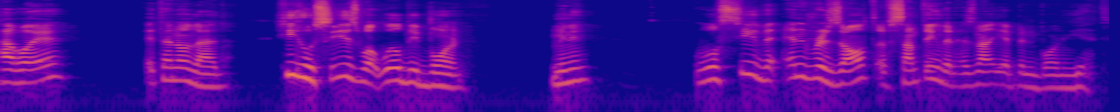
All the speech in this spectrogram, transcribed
Haroeh et hanolad. He who sees what will be born. Meaning, will see the end result of something that has not yet been born yet.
